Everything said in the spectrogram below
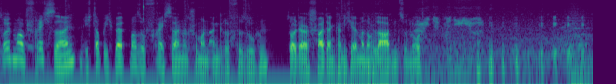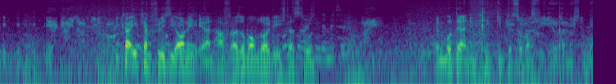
Soll ich mal frech sein? Ich glaube, ich werde mal so frech sein und schon mal einen Angriff versuchen. Sollte er scheitern, kann ich ja immer noch laden zur Not. Die KI kämpft schließlich auch nicht ehrenhaft, also warum sollte ich das tun? Im modernen Krieg gibt es sowas wie Ehre nicht mehr.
